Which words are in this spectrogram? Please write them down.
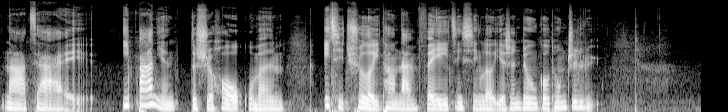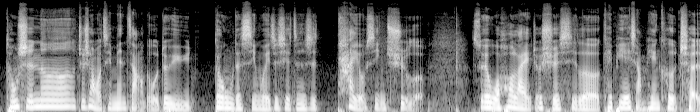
那在一八年的时候，我们一起去了一趟南非，进行了野生动物沟通之旅。同时呢，就像我前面讲的，我对于动物的行为这些真的是太有兴趣了，所以我后来也就学习了 KPA 响片课程。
